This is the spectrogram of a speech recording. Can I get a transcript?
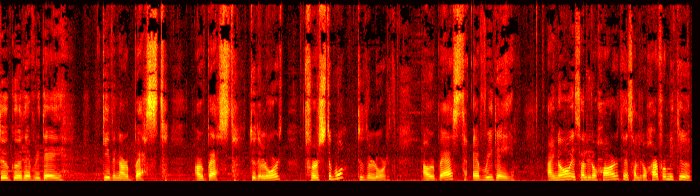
do good every day, giving our best, our best to the Lord, first of all, to the Lord, our best every day. I know it's a little hard, it's a little hard for me too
